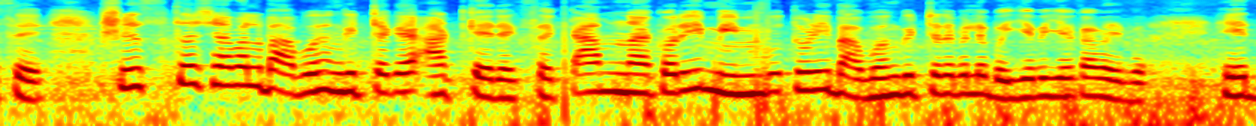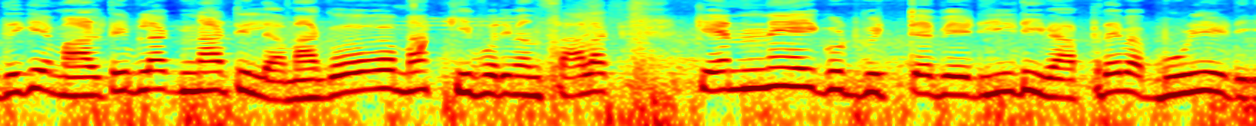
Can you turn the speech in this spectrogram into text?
আছে। সুস্থ, সবল বাবু হাঙ্গুইটাকে আটকে রাখছে। কাম না করি মিম্বুতুড়ি বাবু হাঙ্গুইটারে বলে বইয়ে বইয়ে খাওয়াইব এদিকে মাল্টিপ্লাক নাটিলা মাগো, মা, কি পরিমাণ সালাক কেনে এই গুট গুটটা বেড়িডি বাপরে বা বুড়িডি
